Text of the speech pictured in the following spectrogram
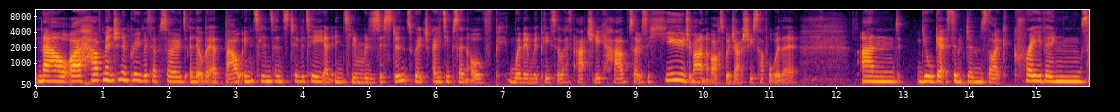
Now, I have mentioned in previous episodes a little bit about insulin sensitivity and insulin resistance, which 80% of women with PCOS actually have. So it's a huge amount of us which actually suffer with it. And you'll get symptoms like cravings,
